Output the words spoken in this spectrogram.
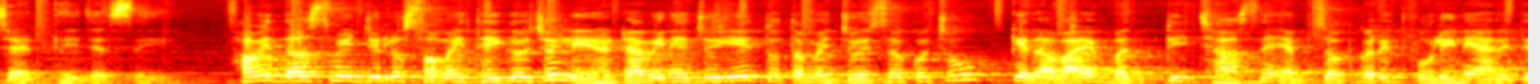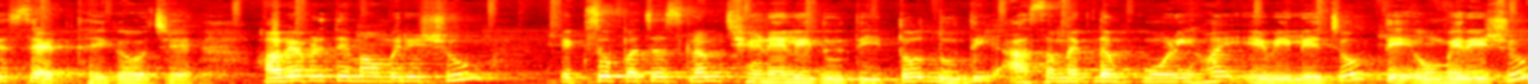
સેટ થઈ જશે. હવે દસ મિનિટ જેટલો સમય થઈ ગયો છે લીડ હટાવીને જોઈએ તો તમે જોઈ શકો છો કે રવાએ બધી છાશને એબ્સોર્બ કરી ફૂલીને આ રીતે સેટ થઈ ગયો છે. હવે આપણે તેમાં ઉમેરીશું એકસો પચાસ ગ્રામ છીણેલી દૂધી. તો દૂધી આ સમય એકદમ કૂણી હોય એવી લેજો, તે ઉમેરીશું.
